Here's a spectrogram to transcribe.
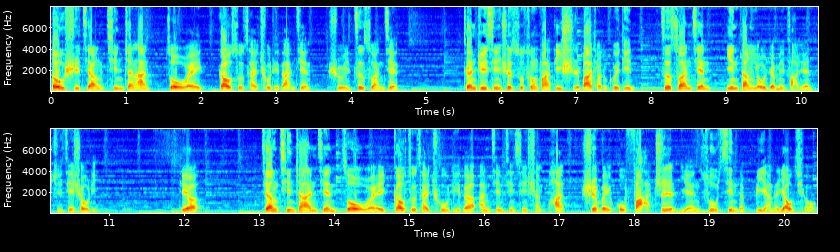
都是将侵占案作为告诉才处理的案件，属于自诉案件。根据刑事诉讼法第十八条的规定，自诉案件应当由人民法院直接受理。第二，将侵占案件作为告诉才处理的案件进行审判，是维护法治严肃性的必然的要求。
